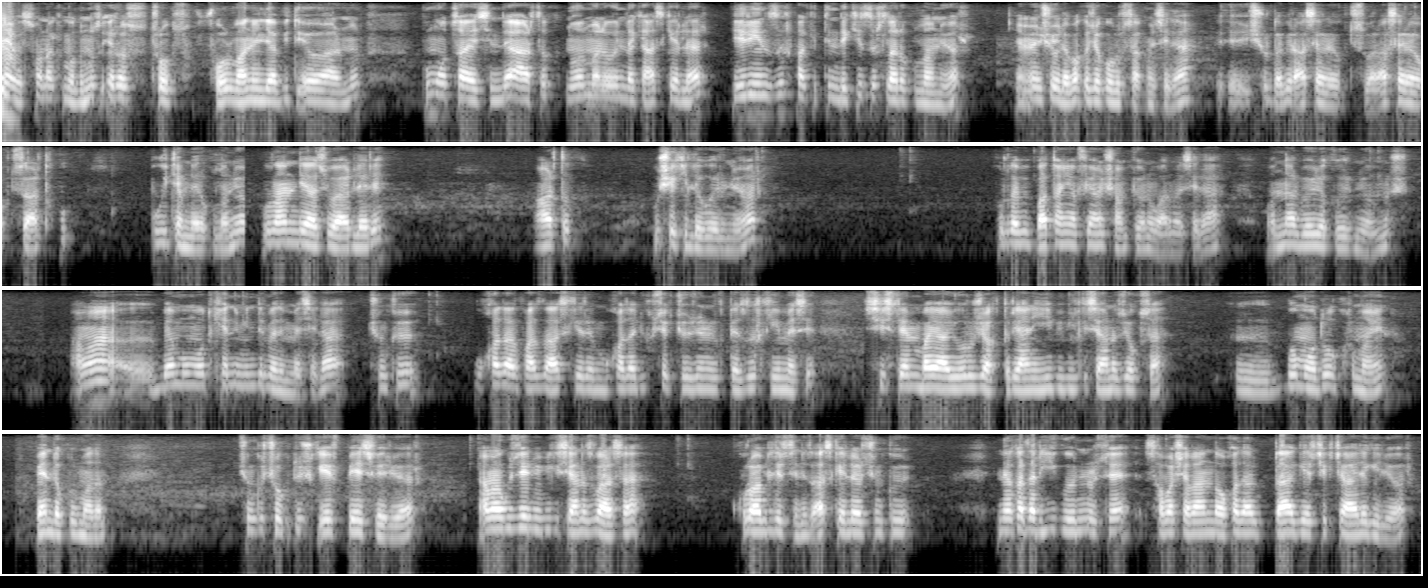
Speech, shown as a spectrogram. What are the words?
Evet sonraki modumuz Eros Troops for Vanilla Video Armor. Bu mod sayesinde artık normal oyundaki askerler Eri'nin zırh paketindeki zırhları kullanıyor. Hemen şöyle bakacak olursak mesela e, şurada bir Asera yokçusu var. Asera yokçusu artık bu, bu itemleri kullanıyor. Ulandia süvarileri artık bu şekilde görünüyor. Burada bir Batanya Fiyan şampiyonu var mesela. Onlar böyle görünüyormuş. Ama e, ben bu modu kendim indirmedim mesela. Çünkü bu kadar fazla askerin bu kadar yüksek çözünürlükte zırh giymesi sistemi bayağı yoracaktır. Yani iyi bir bilgisayarınız yoksa e, bu modu kurmayın. Ben de kurmadım. Çünkü çok düşük FPS veriyor. Ama güzel bir bilgisayarınız varsa kurabilirsiniz. Askerler çünkü ne kadar iyi görünürse savaş alanında o kadar daha gerçekçi hale geliyor.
